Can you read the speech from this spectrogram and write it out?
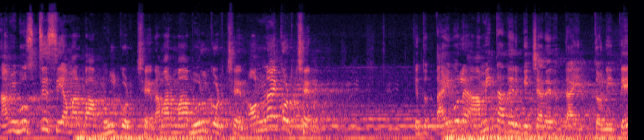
আমি বুঝতেছি আমার বাপ ভুল করছেন, আমার মা ভুল করছেন, অন্যায় করছেন। কিন্তু তাই বলে আমি তাদের বিচারের দায়িত্ব নিতে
